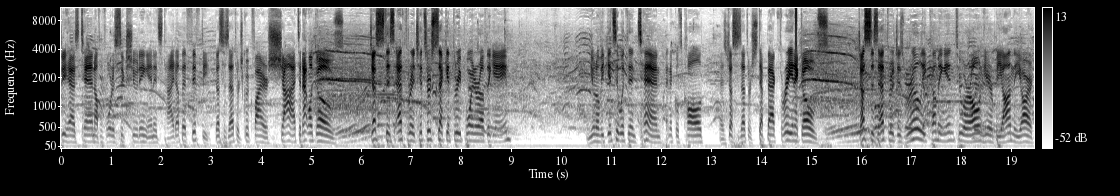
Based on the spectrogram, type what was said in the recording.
She has 10 off of 4 to 6 shooting, and it's tied up at 50. Justice Etheridge, quick fire shot, and that one goes. Justice Etheridge hits her second three pointer of the game. And UNLV gets it within 10. Technical's called as Justice Etheridge step back three, and it goes. Justice Etheridge is really coming into her own here beyond the arc.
